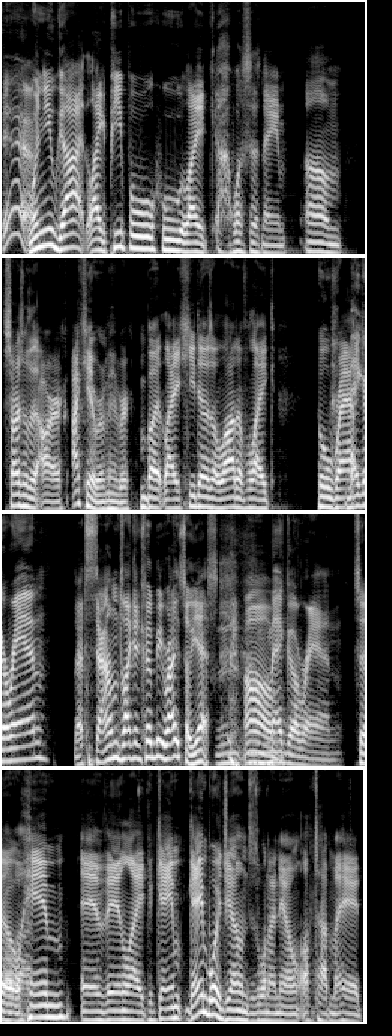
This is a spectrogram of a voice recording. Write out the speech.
Yeah. when you got like people who like what's his name um starts with an R I can't remember but like he does a lot of like who'll rap Mega Ran? that sounds like it could be right so yes Um, Mega Ran. so Oh, wow. him and then like game Game Boy Jones is one I know off the top of my head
